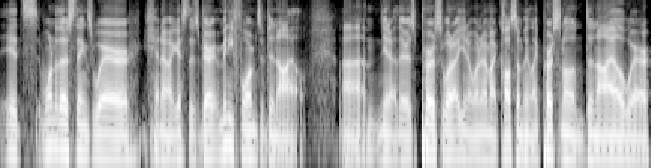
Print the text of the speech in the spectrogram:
it's one of those things where you know I guess there's very many forms of denial. Um, you know, there's pers what I, you know what I might call something like personal denial, where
